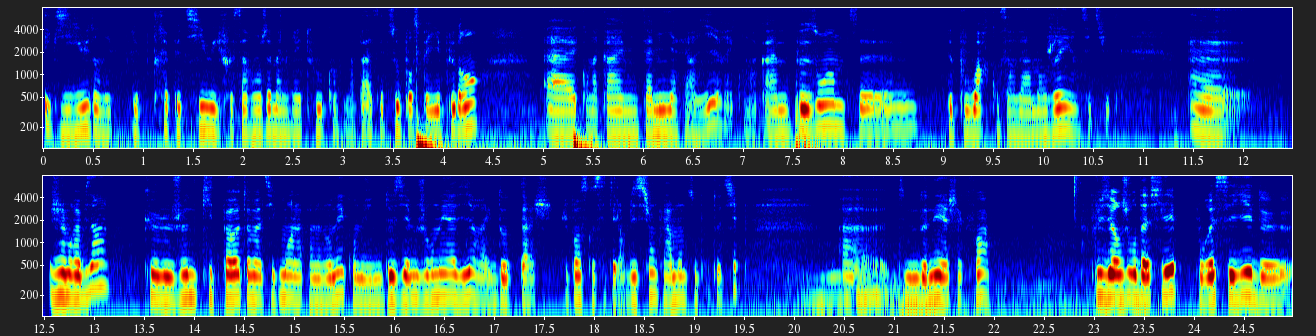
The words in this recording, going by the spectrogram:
exigus, dans des lieux très petits où il faut s'arranger malgré tout, quand on n'a pas assez de sous pour se payer plus grand, euh, qu'on a quand même une famille à faire vivre et qu'on a quand même besoin de, pouvoir conserver à manger et ainsi de suite. Euh, J'aimerais bien que le jeu ne quitte pas automatiquement à la fin de la journée, qu'on ait une deuxième journée à vivre avec d'autres tâches. Je pense que c'était l'ambition clairement de ce prototype, euh, de nous donner à chaque fois plusieurs jours d'affilée pour essayer de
